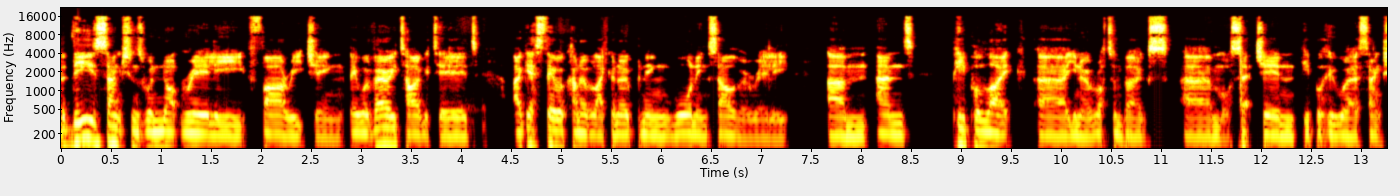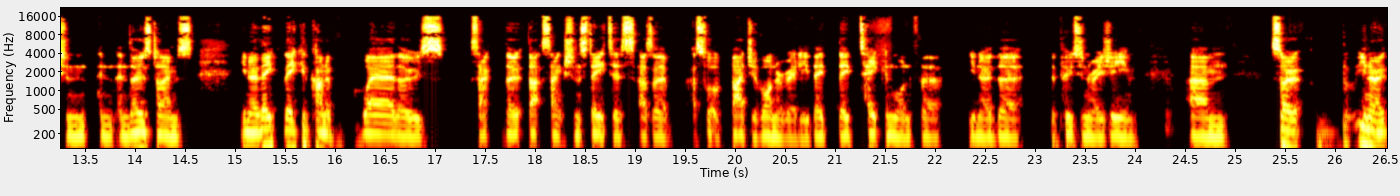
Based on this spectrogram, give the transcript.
But these sanctions were not really far-reaching. They were very targeted. I guess they were kind of like an opening warning salvo, really. Um, and people like uh, you know Rotenberg's um, or Sechin, people who were sanctioned in, in, those times, you know they they could kind of wear those that sanction status as a, a, sort of badge of honor. Really, they they've taken one for you know the the Putin regime. Um, so you know.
